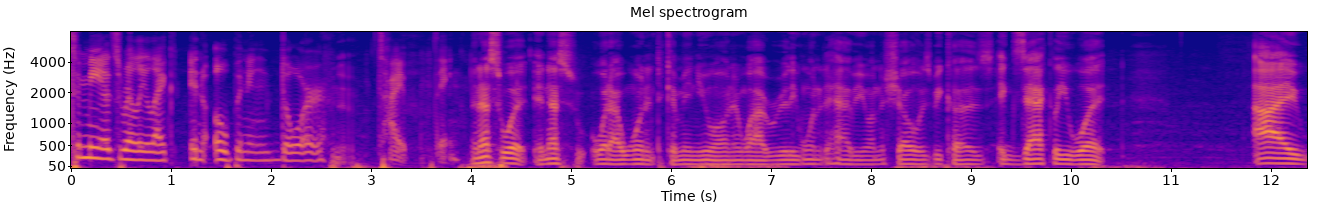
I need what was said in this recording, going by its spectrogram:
To me it's really like an opening door type thing. And that's what and that's what I wanted to commend you on and why I really wanted to have you on the show is because exactly what I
